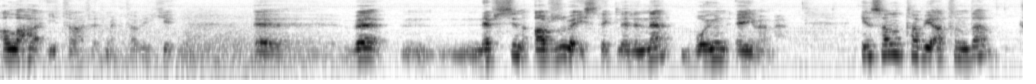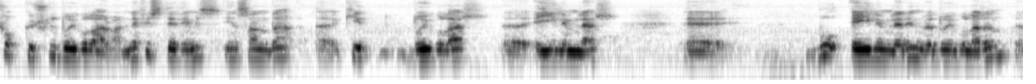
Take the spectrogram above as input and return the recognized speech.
Allah'a itiraf etmek tabii ki. E, ve nefsin arzu ve isteklerine boyun eğmeme. İnsanın tabiatında çok güçlü duygular var. Nefis dediğimiz insanda e, duygular, e, eğilimler, e, bu eğilimlerin ve duyguların e,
